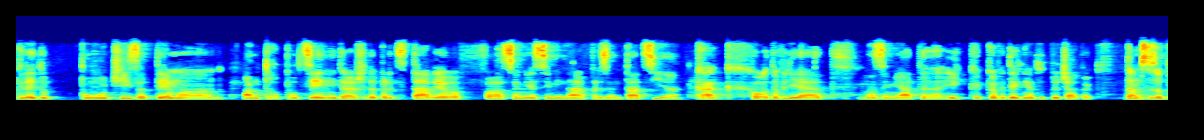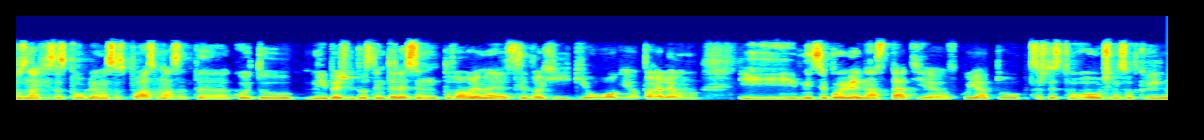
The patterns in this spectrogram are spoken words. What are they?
където получи за тема антропоцен и трябваше да представя в самия семинар презентация как хората влияят на Земята и какъв е техният отпечатък. Там се запознах и с проблема с пластмасата, който ми беше доста интересен. По това време следвах и геология паралелно и ми се появи една статия, в която съществува, учени са открили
